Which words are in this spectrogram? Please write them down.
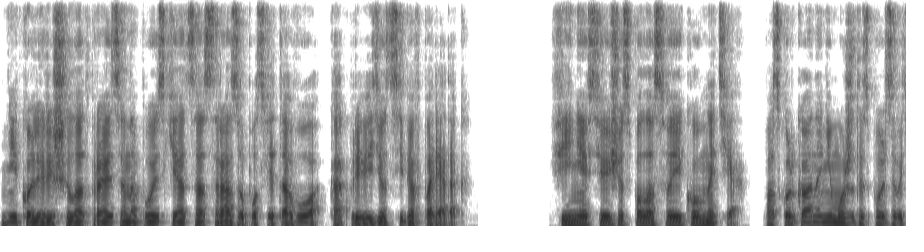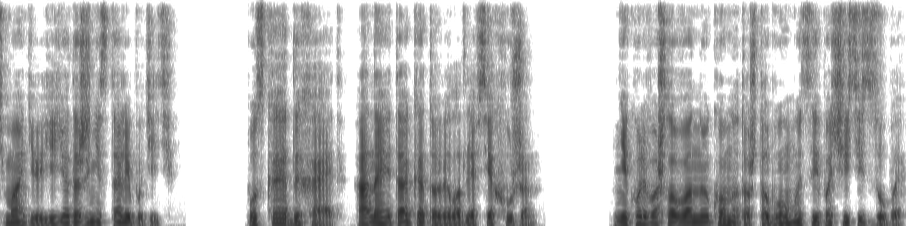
Николь решила отправиться на поиски отца сразу после того, как приведет себя в порядок. Финия все еще спала в своей комнате. Поскольку она не может использовать магию, ее даже не стали будить. Пускай отдыхает, она и так готовила для всех ужин. Николь вошла в ванную комнату, чтобы умыться и почистить зубы.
